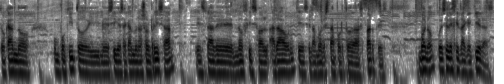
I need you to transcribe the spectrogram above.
tocando un poquito y me sigue sacando una sonrisa, es la de Love is All Around, que es El amor está por todas partes. Bueno, puedes elegir la que quieras.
